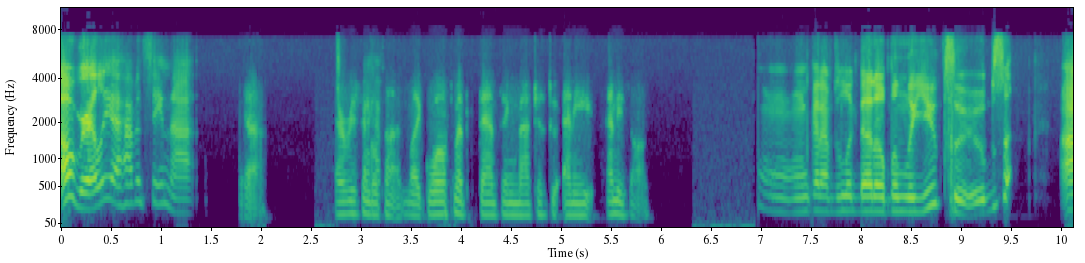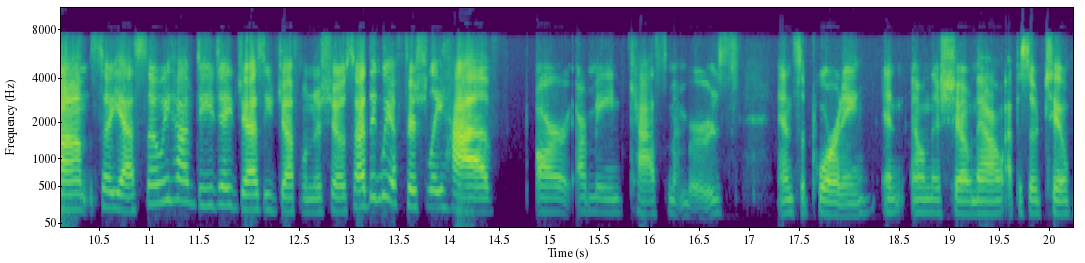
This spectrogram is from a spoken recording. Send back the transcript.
Oh, really? I haven't seen that. Yeah. Every single time. Like Will Smith's dancing matches to any any song. Hmm, I'm gonna have to look that up on the YouTubes. Um. So yeah. So we have DJ Jazzy Jeff on the show. So I think we officially have our our main cast members and supporting in on this show now, episode two.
